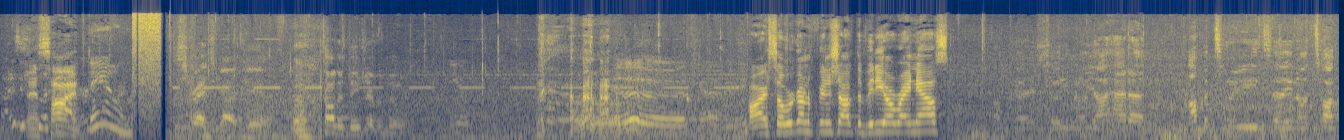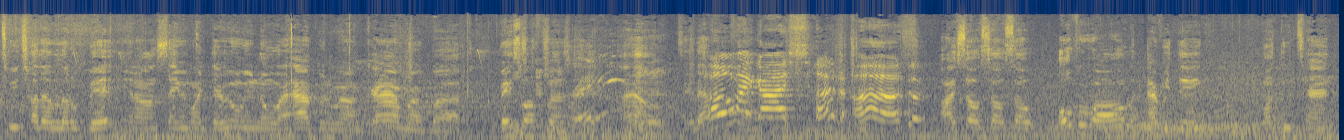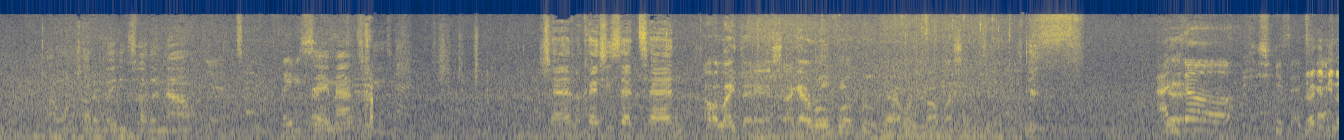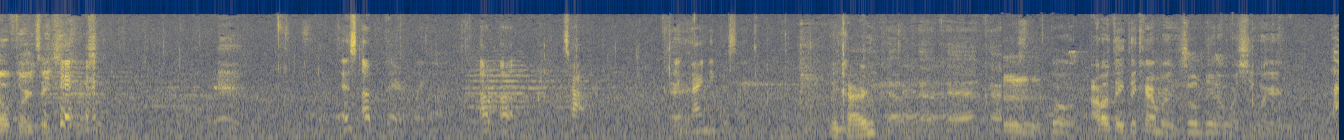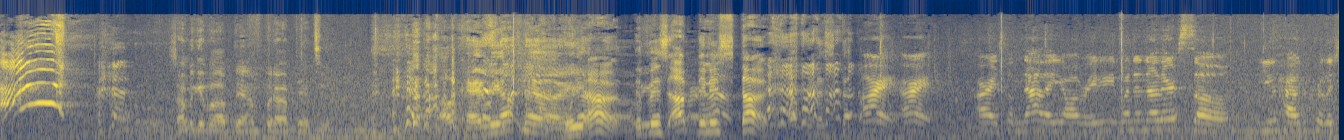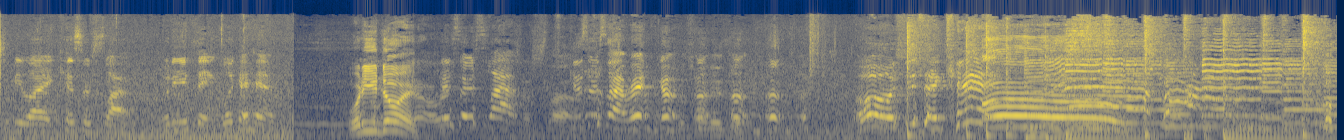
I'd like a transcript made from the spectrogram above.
That's time. Damn. Stretch, goddamn. Uh. Tallest dude you ever been with? All right, so we're gonna finish off the video right now. Okay, so you know y'all had an opportunity to, you know, talk to each other a little bit. You know what I'm saying? We weren't there. We don't even know what happened. We're on camera, but based off of, I know. See that? Oh my gosh, shut up. All right, so so so overall with everything, one through ten, I want y'all to rate each other now. Ladies Same first. answer. Ten. Okay, she said ten. I don't like that answer. I got room for improvement. I wouldn't call myself ten. I Yeah. know. She said Don't give me no flirtation. It's up there, like up, up, top, like ninety percent. Okay. Okay, okay, okay, okay. Mm, well, I don't think the camera zoomed in on what she wearing. so I'm gonna give her up there. I'm gonna put her up there too. Okay, we up there. We up. If it's up, then it's stuck. All right, all right. All right, so now that y'all ready one another, so you have the privilege to be like kiss or slap. What do you think? Look at him. What are you doing? Kiss or slap? slap. Kiss or slap, right? Go. Which one is Uh, it? Oh, she said kiss. Yo,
